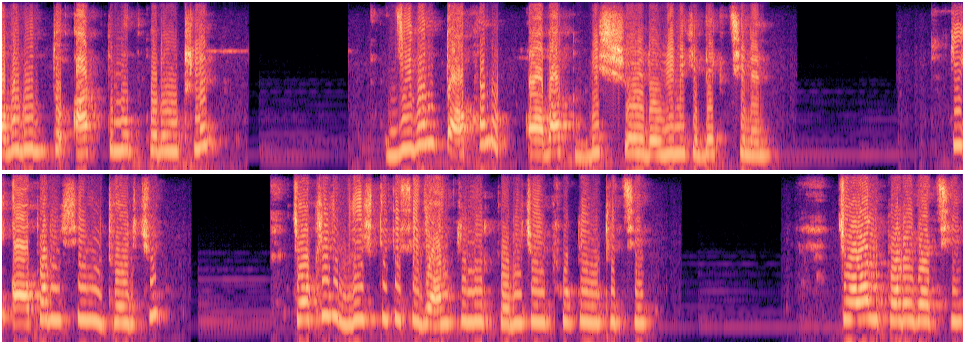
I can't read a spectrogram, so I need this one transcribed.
অবরুদ্ধ আত্মনাদ করে উঠলেন। জীবন তখনও অবাক বিস্ময় রোগিণীকে দেখছিলেন। কি অপরিসীম ধৈর্য! চোখের দৃষ্টিতে সে যন্ত্রণার পরিচয় ফুটে উঠেছে। চোয়াল পড়ে গেছে,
